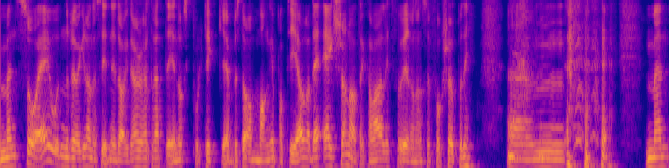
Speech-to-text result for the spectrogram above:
Men så er jo den rød-grønne siden i dag, det har du helt rett i, norsk politikk består av mange partier. og det, Jeg skjønner at det kan være litt forvirrende å se forskjell på de. Um, men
